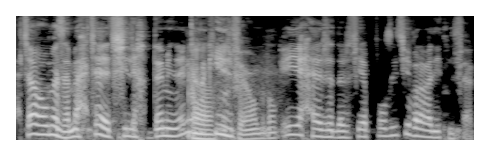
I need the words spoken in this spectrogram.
حتى هما زعما حتى هادشي اللي خدامين عليه راه. كينفعهم donc أي حاجة درتيها positive راه غادي تنفعك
